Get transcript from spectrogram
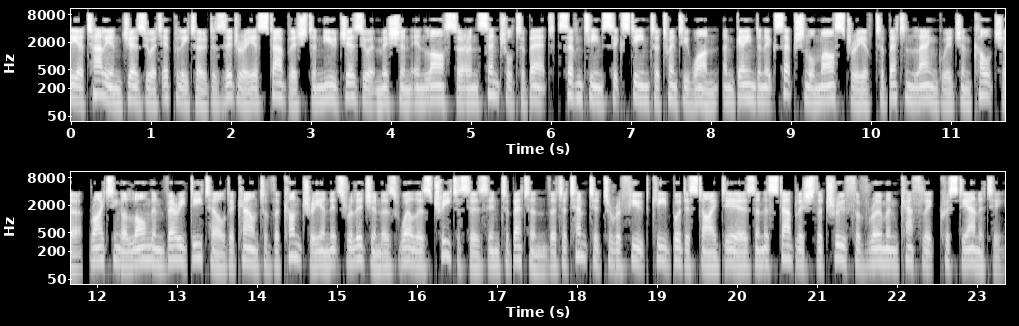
The Italian Jesuit Ippolito Desideri established a new Jesuit mission in Lhasa and central Tibet 1716 and gained an exceptional mastery of Tibetan language and culture, writing a long and very detailed account of the country and its religion as well as treatises in Tibetan that attempted to refute key Buddhist ideas and establish the truth of Roman Catholic Christianity.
